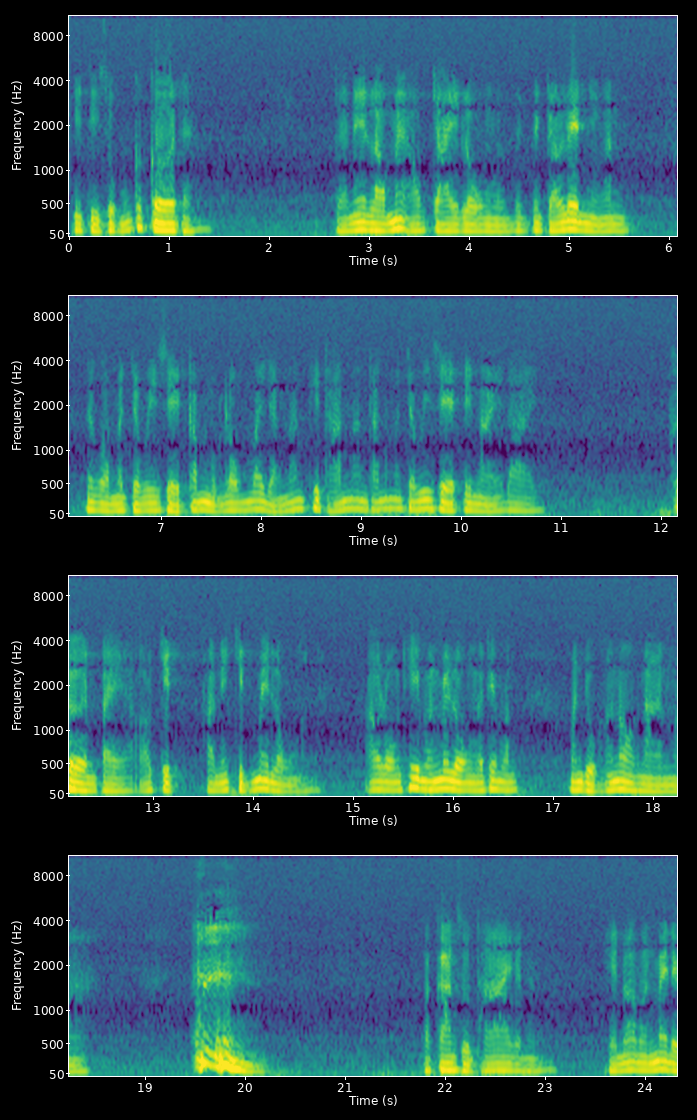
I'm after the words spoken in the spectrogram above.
ปีติสุขมันก็เกิดแต่นี่เราไม่เอาใจลงเป็นแต่เล่นอย่างนั้น นึกว่ามันจะวิเศษกำหนดลมไว้อย่างนั้นที่ฐานนั้นฐานนั้นมันจะวิเศษที่ไหนได้เพลินไป เอาจิตคราวนี้จิตไม่ลง เอาลงที่มันไม่ลงเลยที่มันมันอยู่ข้างนอกนานมาประการสุดท้ายกันเห็นว่ามันไม่ได้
